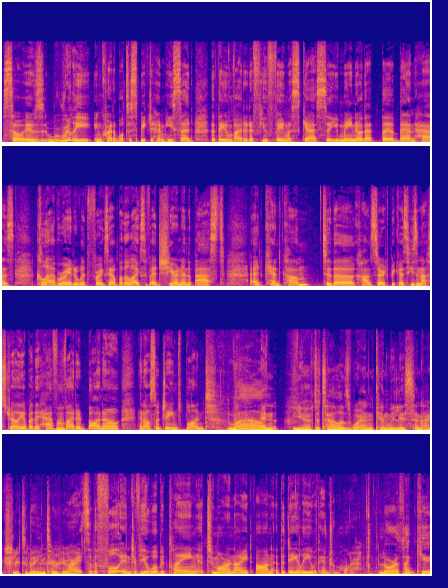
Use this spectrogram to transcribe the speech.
So it was really incredible to speak to him. He said that they invited a few famous guests. So you may know that the band has collaborated with, for example, the likes of Ed Sheeran in the past. Ed can't come to the concert because he's in Australia, but they have invited Bono and also James Blunt. Wow. and you have to tell us when can we listen actually to the interview? All right, so the full interview will be playing tomorrow night on The Daily with Andrew Mueller. Laura, thank you.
